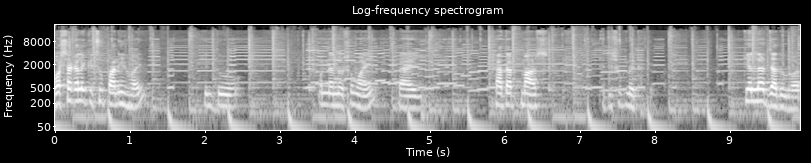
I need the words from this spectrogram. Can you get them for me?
বর্ষাকালে কিছু পানি হয়, কিন্তু অন্যান্য সময় প্রায় সাত আট মাস এটি শুকনোই থাকে। কেল্লার জাদুঘর।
